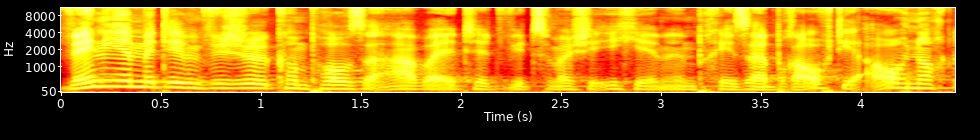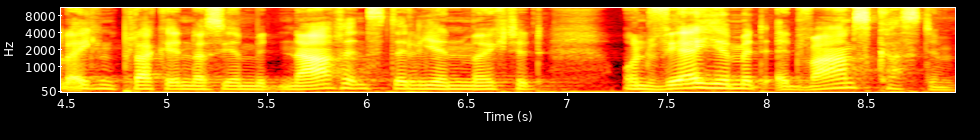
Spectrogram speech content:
Wenn ihr mit dem Visual Composer arbeitet, wie zum Beispiel ich hier im Impresa, braucht ihr auch noch gleich ein Plugin, das ihr mit nachinstallieren möchtet. Und wer hier mit Advanced Custom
